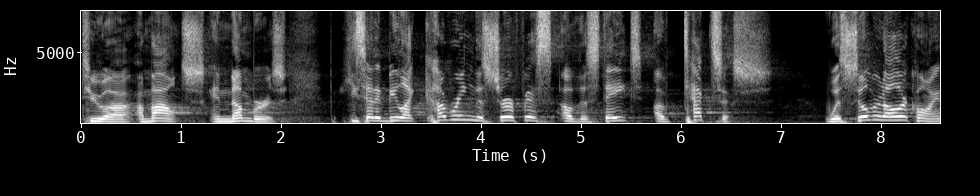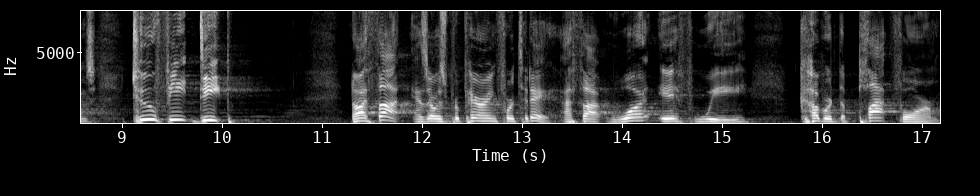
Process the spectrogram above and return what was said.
to uh, amounts and numbers, he said it'd be like covering the surface of the state of Texas with silver dollar coins two feet deep. Now, I thought, as I was preparing for today, I thought, what if we covered the platform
